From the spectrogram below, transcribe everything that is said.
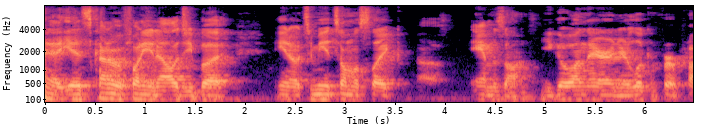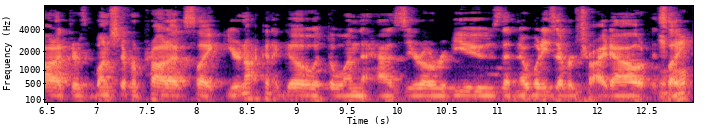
it's kind of a funny analogy, but you know, to me, it's almost like Amazon. You go on there and you're looking for a product. There's a bunch of different products. Like you're not going to go with the one that has zero reviews that nobody's ever tried out. It's Mhm. like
